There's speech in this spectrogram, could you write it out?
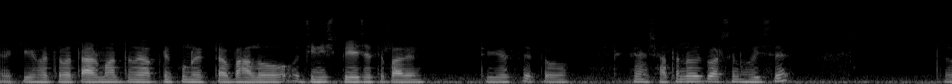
আর কি হয়তো বা তার মাধ্যমে আপনি কোনো একটা ভালো জিনিস পেয়ে যেতে পারেন, ঠিক আছে? তো হ্যাঁ সাতানব্বই পার্সেন্ট হয়েছে তো,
